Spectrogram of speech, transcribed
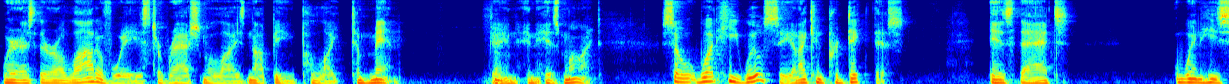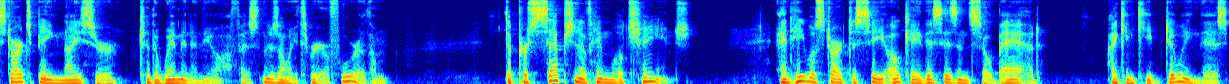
Whereas there are a lot of ways to rationalize not being polite to men okay, mm. in, in his mind. So, what he will see, and I can predict this, is that when he starts being nicer to the women in the office, and there's only three or four of them, the perception of him will change. And he will start to see, okay, this isn't so bad. I can keep doing this.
